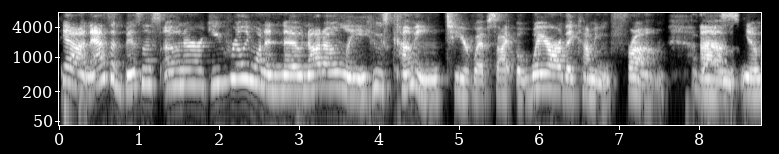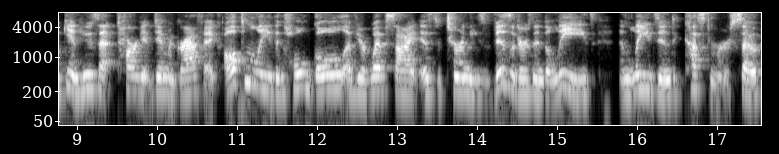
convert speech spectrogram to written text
Yeah, and as a business owner, you really want to know not only who's coming to your website, but where are they coming from? Um, yes. Um, you know, again, who's that target demographic? Ultimately, the whole goal of your website is to turn these visitors into leads and leads into customers. So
